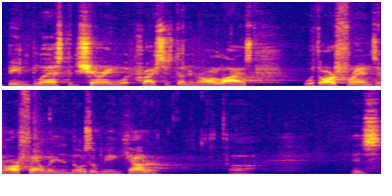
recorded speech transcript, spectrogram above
But being blessed and sharing what Christ has done in our lives with our friends and our family and those that we encounter uh, is,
